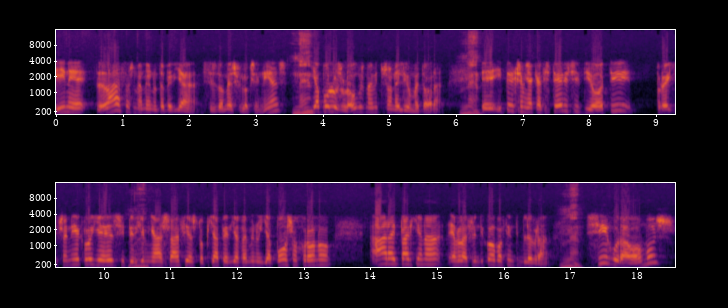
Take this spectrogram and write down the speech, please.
Είναι λάθος να μένουν τα παιδιά στις δομές φιλοξενίας Ναι. για πολλούς λόγους, να μην τους αναλύουμε τώρα. Ναι. Ε, υπήρξε μια καθυστέρηση διότι προέκυψαν οι εκλογές, υπήρχε Ναι. μια ασάφεια στο ποια παιδιά θα μείνουν για πόσο χρόνο, άρα υπάρχει ένα ελαφρυντικό από αυτήν την πλευρά. ναι. Σίγουρα όμως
